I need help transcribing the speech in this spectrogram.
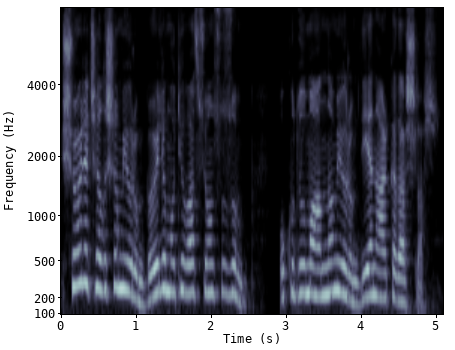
şöyle çalışamıyorum, böyle motivasyonsuzum, okuduğumu anlamıyorum diyen arkadaşlar.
